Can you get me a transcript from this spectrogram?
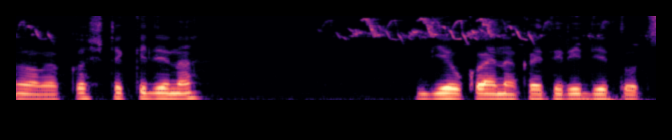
बघा कष्ट केले ना देव काय ना काहीतरी देतोच.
